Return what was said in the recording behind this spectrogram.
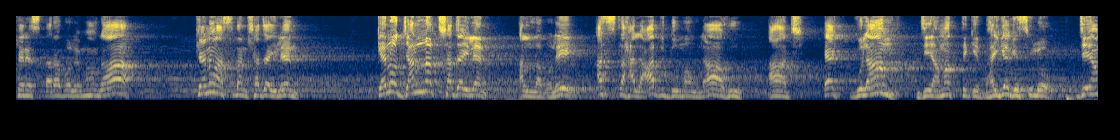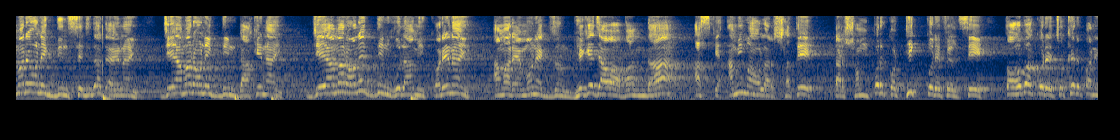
ফেরেস্তারা বলে মাওলা কেন আসমান সাজাইলেন? কেন জান্নাত সাজাইলেন? আল্লাহ বলে, আসলাহাল আব্দু মাওলাহু। আজ এক গোলাম যে আমার থেকে ভাইগা গেছিল, যে আমার অনেক দিন সেজদা দেয় নাই, যে আমার অনেক দিন ডাকে নাই, যে আমার অনেক দিন গোলামি করে নাই, আমার এমন একজন ভেগে যাওয়া বান্দা আজকে আমি মাওলার সাথে তার সম্পর্ক ঠিক করে ফেলছে, তহবা করে চোখের পানি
